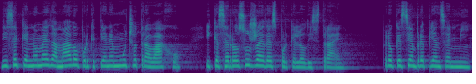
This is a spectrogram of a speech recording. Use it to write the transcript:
Dice que no me ha llamado porque tiene mucho trabajo y que cerró sus redes porque lo distraen, pero que siempre piensa en mí.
